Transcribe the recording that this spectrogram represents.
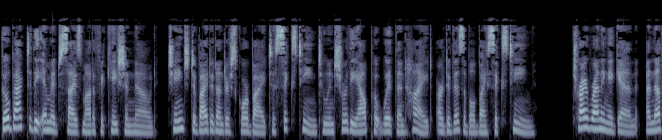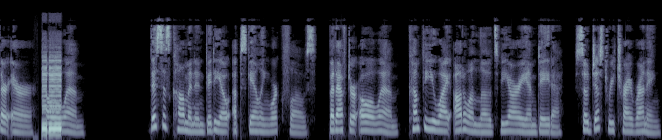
Go back to the image size modification node, change divided underscore by to 16 to ensure the output width and height are divisible by 16. Try running again, another error, OOM. This is common in video upscaling workflows, but after OOM, Comfy UI auto-unloads VRAM data, so just retry running.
